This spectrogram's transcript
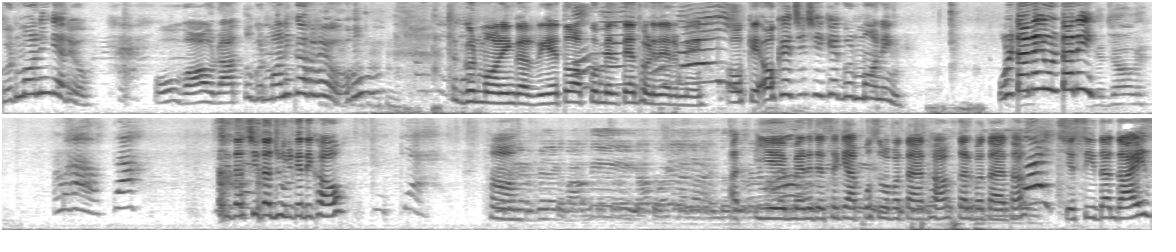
good morning कह रहे हो? ओ वाह रात को गुड मॉर्निंग कर रहे हो? गुड मॉर्निंग कर रही है तो आपको मिलते हैं थोड़ी देर में। ओके ओके जी ठीक है गुड मॉर्निंग उल्टा नहीं उल्टा नहीं। सीधा सीधा झूल के दिखाओ। हाँ। ये मैंने जैसे कि आपको सुबह बताया था कल बताया था ये सीधा गाइस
